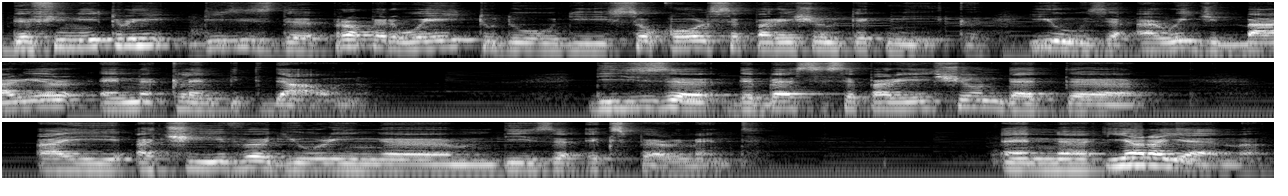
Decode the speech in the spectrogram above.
Definitely this is the proper way to do the so-called separation technique. Use a rigid barrier and clamp it down. This is uh, the best separation that uh, I achieve during um, this experiment. And uh, here I am.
